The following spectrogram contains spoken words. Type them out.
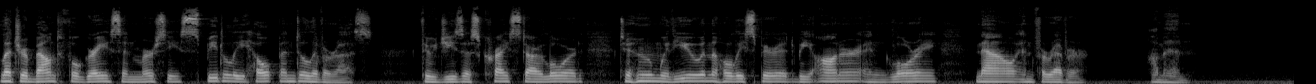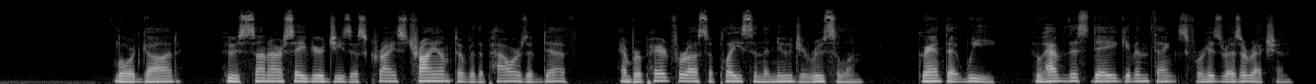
let your bountiful grace and mercy speedily help and deliver us. Through Jesus Christ our Lord, to whom with you and the Holy Spirit be honor and glory, now and forever. Amen. Lord God, whose Son, our Savior Jesus Christ, triumphed over the powers of death and prepared for us a place in the New Jerusalem, Grant that we, who have this day given thanks for his resurrection,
